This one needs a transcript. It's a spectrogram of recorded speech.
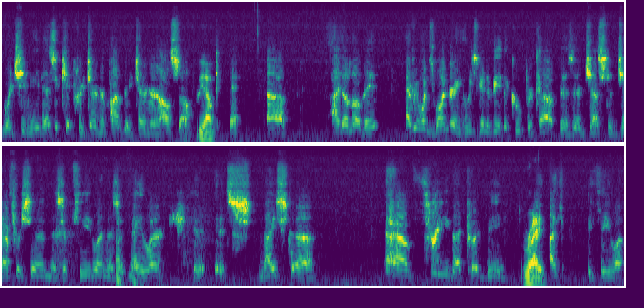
which you need as a kick returner, punt returner, also. Yep. And, uh, I don't know. They everyone's wondering who's going to be the Cooper Kupp. Is it Justin Jefferson? Is it Thielen? Is it Nailor? It, it's nice to have three that could be. Right. I, I think Thielen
